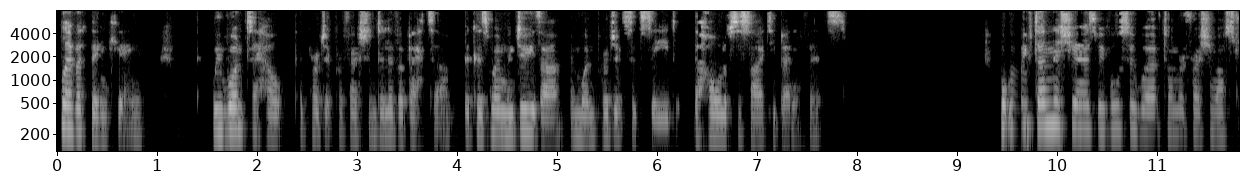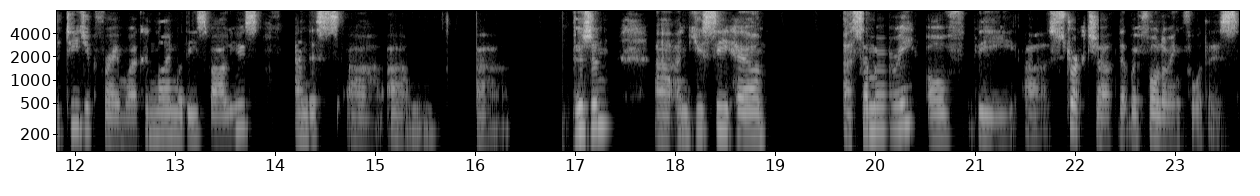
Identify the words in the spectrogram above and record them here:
clever thinking. We want to help the project profession deliver better because when we do that and when projects succeed, the whole of society benefits. What we've done this year is we've also worked on refreshing our strategic framework in line with these values and this uh, um, uh, vision. Uh, and you see here a summary of the uh, structure that we're following for this.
